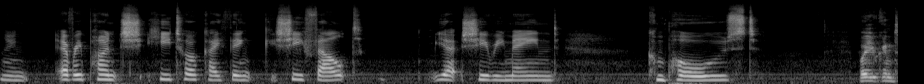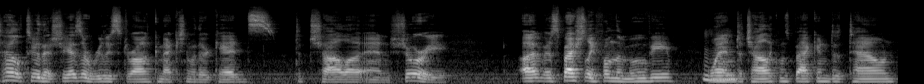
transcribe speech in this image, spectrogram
I mean every punch he took i think she felt yet she remained composed. But you can tell too that she has a really strong connection with her kids, T'Challa and Shuri. Um, especially from the movie when T'Challa comes back into town,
